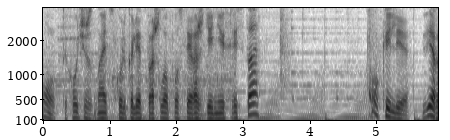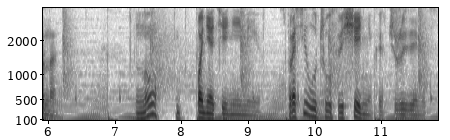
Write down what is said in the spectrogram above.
«О, ты хочешь знать, сколько лет прошло после рождения Христа?» «Океле, верно». «Ну, понятия не имею. Спроси лучше у священника, чужеземец».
